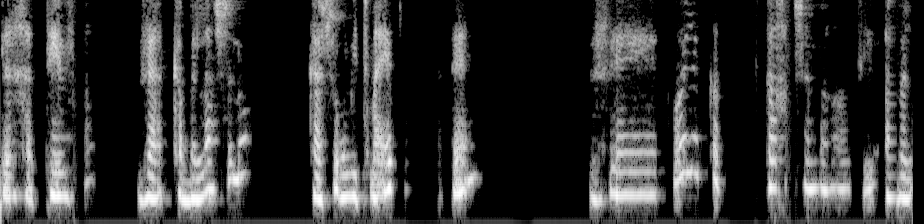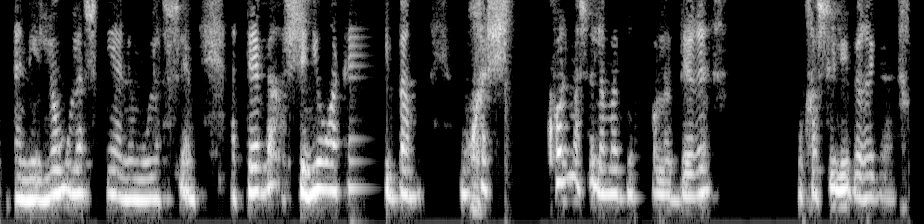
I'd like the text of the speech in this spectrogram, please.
דרך הטבע והקבלה שלו, כאשר הוא מתמעט ומתן, וקהלת ככה השם ברא אותי, אבל אני לא מול השני, אני מול השם. הטבע, השני הוא רק הסיבה, הוא חש... כל מה שלמדנו כל הדרך, הוא חשי לי ברגע אחד,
